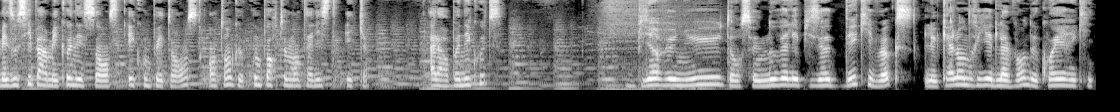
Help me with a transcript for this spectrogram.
mais aussi par mes connaissances et compétences en tant que comportementaliste équin. Alors bonne écoute Bienvenue dans ce nouvel épisode d'Equivox, le calendrier de l'Avent de Kwaeriki.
